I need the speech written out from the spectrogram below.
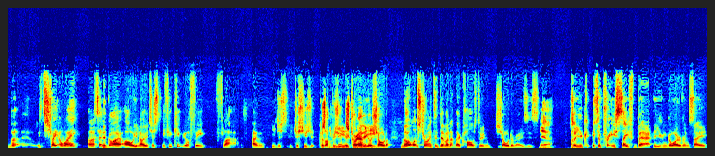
but straight away. And I say to the guy, oh, you know, just if you keep your feet flat and you just you just use it, because I presume use you're trying to do your shoulder. No one's trying to develop their calves doing shoulder raises. Yeah. So you, it's a pretty safe bet that you can go over and say,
